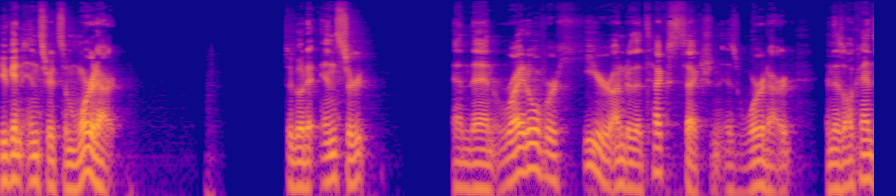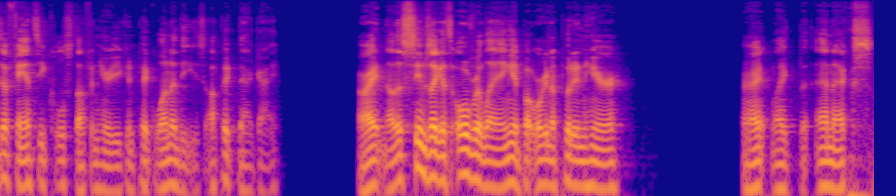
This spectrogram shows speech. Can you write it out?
you can insert some word art. So go to insert and then right over here under the text section is word art. And there's all kinds of fancy cool stuff in here. You can pick one of these. I'll pick that guy. All right. Now this seems like it's overlaying it, but we're going to put in here. All right. Like the NX01.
